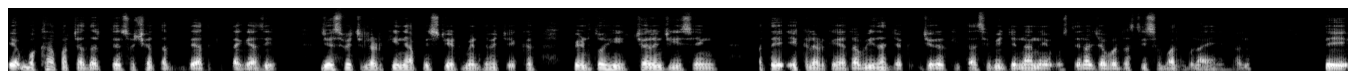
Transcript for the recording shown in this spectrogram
ਇਹ ਵੱਖਰਾ ਪਰਚਾ ਦਰਜ 376 ਦੇ ਤਹਿਤ ਕੀਤਾ ਗਿਆ ਸੀ, ਜਿਸ ਵਿੱਚ ਲੜਕੀ ਨੇ ਆਪਣੀ ਸਟੇਟਮੈਂਟ ਦੇ ਵਿੱਚ ਇੱਕ ਪਿੰਡ ਤੋਂ ਹੀ ਚਰਨਜੀਤ ਸਿੰਘ ਅਤੇ ਇੱਕ ਲੜਕੇ ਰਵੀ ਦਾ ਜ਼ਿਕਰ ਕੀਤਾ ਸੀ ਵੀ ਜਿਨ੍ਹਾਂ ਨੇ ਉਸ ਦੇ ਨਾਲ ਜ਼ਬਰਦਸਤੀ ਸਬੰਧ ਬਣਾਏ ਹਨ। ਤੇ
